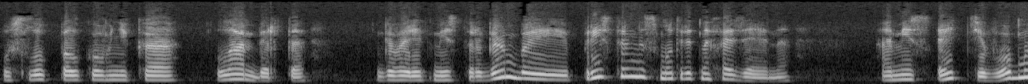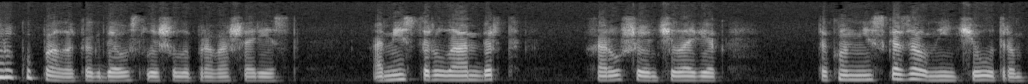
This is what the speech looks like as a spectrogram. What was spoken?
«Услуг полковника Ламберта», — говорит мистер Гамбо и пристально смотрит на хозяина. «А мисс Этти в обморок упала, когда услышала про ваш арест. А мистер Ламберт, хороший он человек, так он не сказал нынче утром,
